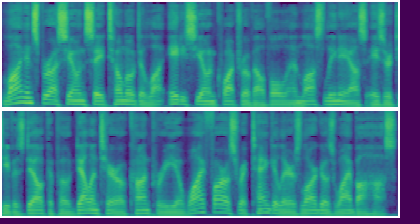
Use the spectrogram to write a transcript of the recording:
la inspiración se tomó de la edición Quattrovalvole en las líneas asertivas del capó delantero con perilla y faros rectangulares largos y bajos,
